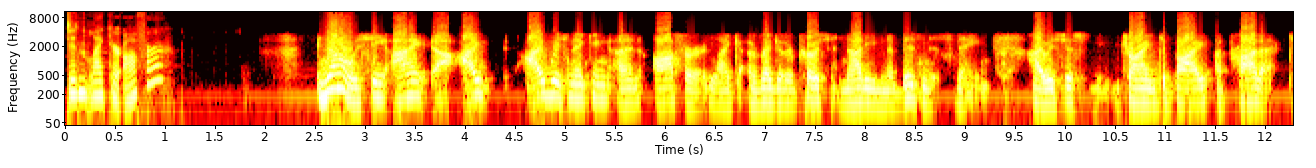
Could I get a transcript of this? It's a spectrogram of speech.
didn't like your offer? No, see, I I I was making an offer like a regular person, not even a business thing. I was just trying to buy a product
